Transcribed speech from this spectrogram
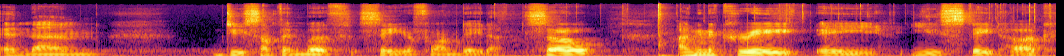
and then do something with, say, your form data. So I'm going to create a use state hook.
